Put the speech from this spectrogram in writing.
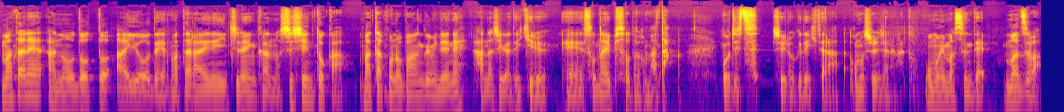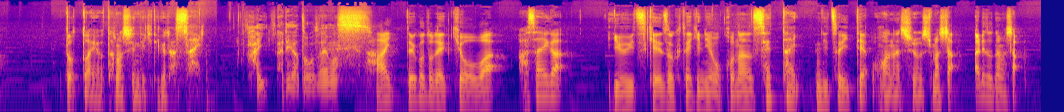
またねあのドット .io でまた来年1年間の指針とかまたこの番組でね話ができる、えーそんなエピソードがまた後日収録できたら面白いんじゃないかと思いますんでまずはドット .io 楽しんできてください。はいありがとうございます。はいということで今日は浅井が唯一継続的に行う接待についてお話をしました。ありがとうございました。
